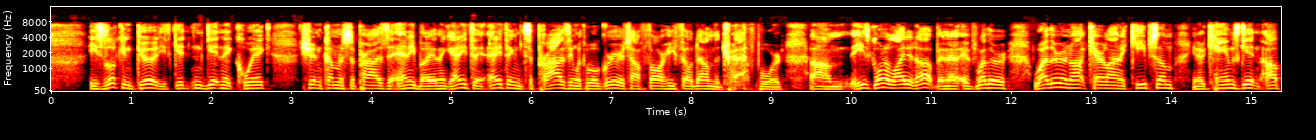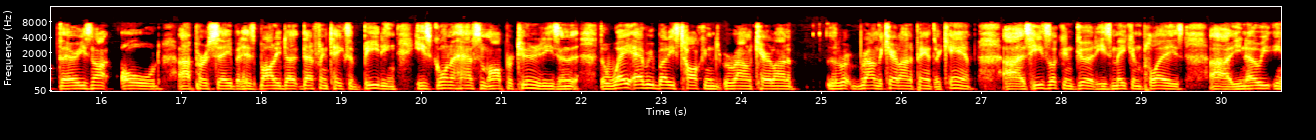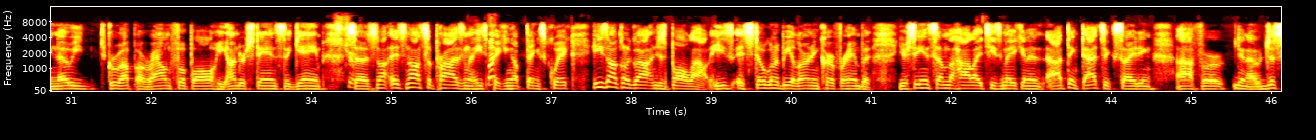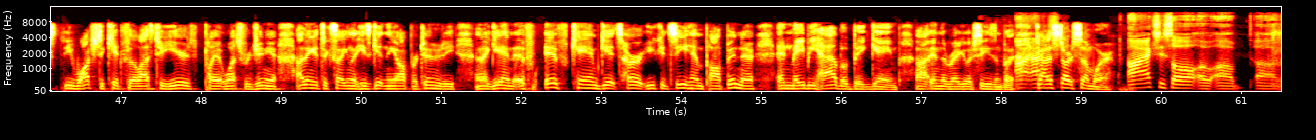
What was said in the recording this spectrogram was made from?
he's looking good. He's getting getting it quick. Shouldn't come as a surprise to anybody. I think anything anything surprising with Will Grier is how far he fell down the draft board. Um, he's going to light it up, and uh, if whether whether or not Carolina keeps him, you know, Cam's getting up there. He's not old uh, per se, but his body do- definitely takes a beating. He's going to have some opportunities, and the way everybody's talking around Carolina around the Carolina Panther camp uh, is he's looking good. He's making plays. Uh, you know, he, you know, he grew up around football. He understands the game. So it's not it's not surprising that he's picking up things quick. He's not going to go out and just ball out. He's it's still going to be a learning curve for him. But you're seeing some of the highlights he's making, and I think that's exciting uh, for you know just you watched the kid for the last two years play at West Virginia. I think it's exciting that he's getting the opportunity. And again, if if Cam gets hurt, you could see him pop in there and maybe have a big game uh, in the regular season. But got to start somewhere. I actually saw a, a, a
